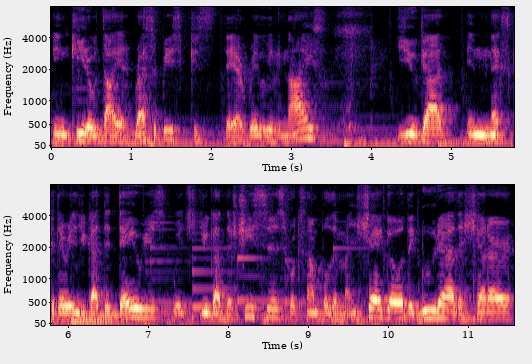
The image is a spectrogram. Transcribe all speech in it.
in keto diet recipes because they are really really nice you got in the next category you got the dairies which you got the cheeses for example the manchego the gouda the cheddar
